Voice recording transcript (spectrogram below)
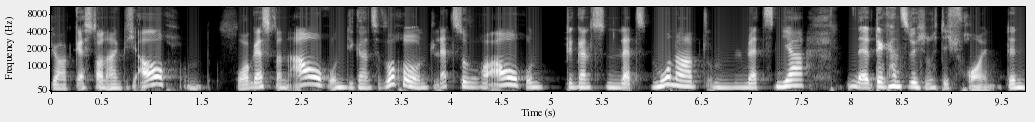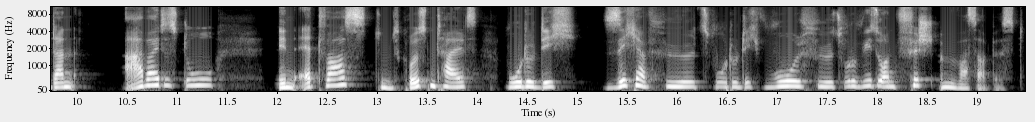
ja, gestern eigentlich auch und vorgestern auch und die ganze Woche und letzte Woche auch und den ganzen letzten Monat und im letzten Jahr, äh, dann kannst du dich richtig freuen. Denn dann arbeitest du in etwas, zumindest größtenteils, wo du dich sicher fühlst, wo du dich wohlfühlst, wo du wie so ein Fisch im Wasser bist.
